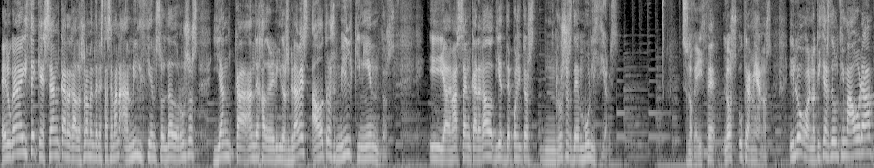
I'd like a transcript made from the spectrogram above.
El ucraniano dice que se han cargado solamente en esta semana a 1100 soldados rusos y han, han dejado heridos graves a otros 1500 y además se han cargado 10 depósitos mm, rusos de municiones. Eso es lo que dice los ucranianos. Y luego, noticias de última hora,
